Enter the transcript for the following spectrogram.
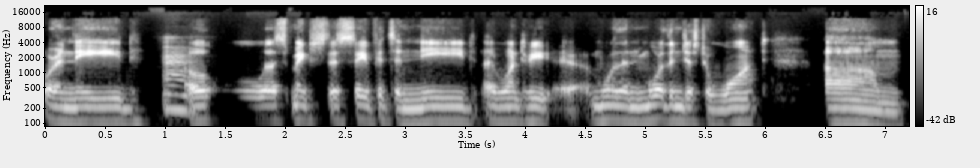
or a need? Mm. Oh, let's make let's see if it's a need. I want to be uh, more than more than just a want. Um,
